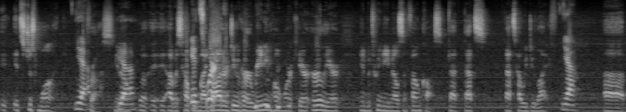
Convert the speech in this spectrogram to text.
it, it's just one Yeah. for us. You know? I- I was helping It's my work. daughter do her reading homework here earlier in between emails and phone calls. That that's that's how we do life. Yeah. Um,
